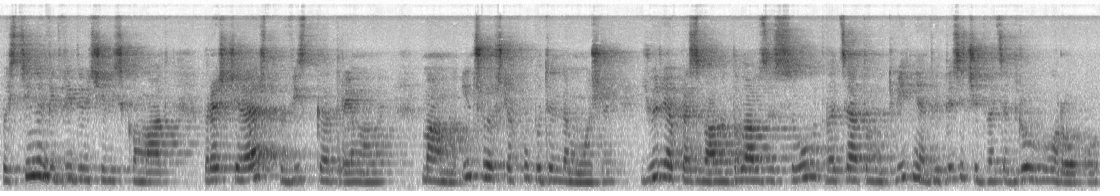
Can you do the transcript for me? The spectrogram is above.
постійно відвідуючи військомат, врешті-решт повістки отримали. Мамо, іншого шляху бути не може. Юрія призвали до лав ЗСУ 20 квітня 2022 року.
